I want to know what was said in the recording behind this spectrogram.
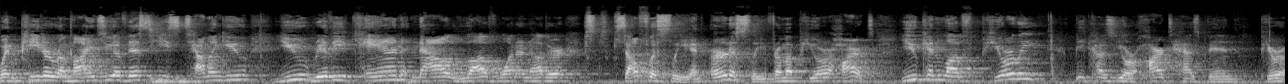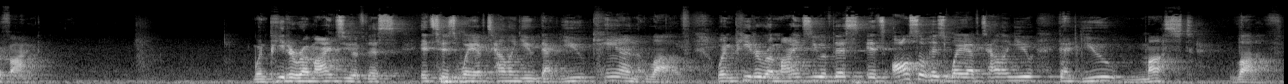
When Peter reminds you of this, he's telling you you really can now love one another selflessly and earnestly from a pure heart. You can love purely because your heart has been purified. When Peter reminds you of this, it's his way of telling you that you can love. When Peter reminds you of this, it's also his way of telling you that you must love.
